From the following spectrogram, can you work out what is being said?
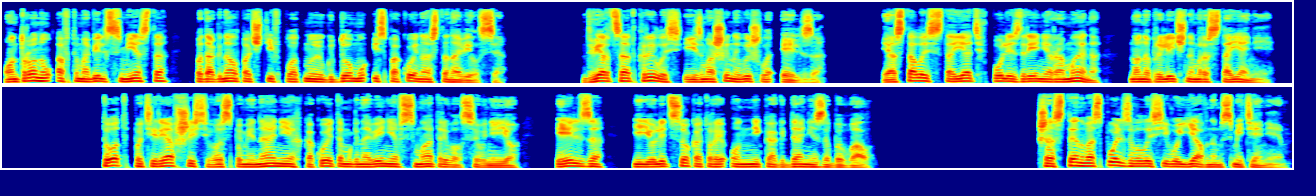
Он тронул автомобиль с места, подогнал почти вплотную к дому и спокойно остановился. Дверца открылась, и из машины вышла Эльза. И осталось стоять в поле зрения Ромена, но на приличном расстоянии. Тот, потерявшись в воспоминаниях, какое-то мгновение всматривался в нее. Эльза, ее лицо, которое он никогда не забывал. Шастен воспользовалась его явным смятением.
